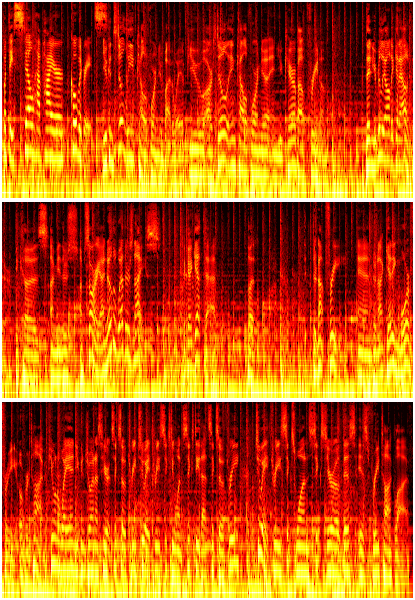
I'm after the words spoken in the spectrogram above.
but they still have higher COVID rates. You can still leave California, by the way. If you are still in California and you care about freedom, then you really ought to get out of there because, I mean, there's, I'm sorry, I know the weather's nice. Like, I get that, but they're not free and they're not getting more free over time. If you want to weigh in, you can join us here at 603 283 6160. That's 603 283 6160. This is Free Talk Live.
